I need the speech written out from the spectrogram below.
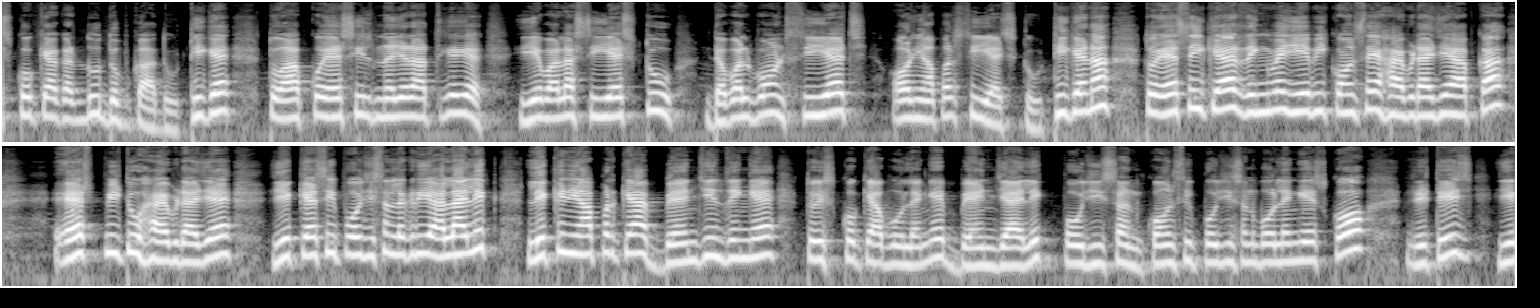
इसको क्या कर दूँ दुबका दूँ ठीक है तो आपको ऐसी नज़र आती है ये वाला C H two double bond C H और यहाँ पर सी एच टू ठीक है ना तो ऐसे ही क्या है रिंग में ये भी कौन से हाइब्रिडाइज है आपका एस पी टू हाइब्रिडाइज है ये कैसी पोजिशन लग रही है अलाइलिक लेकिन यहाँ पर क्या है बेंजिन रिंग है तो इसको क्या बोलेंगे बेंजाइलिक पोजिशन कौन सी पोजिशन बोलेंगे इसको इट इज ये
